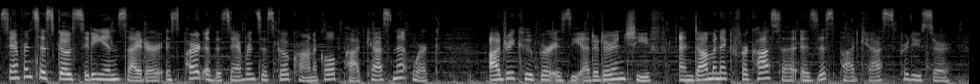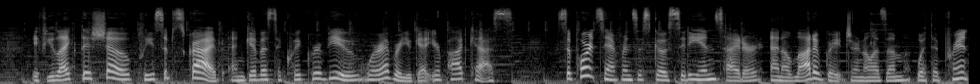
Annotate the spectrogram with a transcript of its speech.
San Francisco City Insider is part of the San Francisco Chronicle podcast network. Audrey Cooper is the editor in chief, and Dominic Fracassa is this podcast's producer. If you like this show, please subscribe and give us a quick review wherever you get your podcasts. Support San Francisco City Insider and a lot of great journalism with a print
